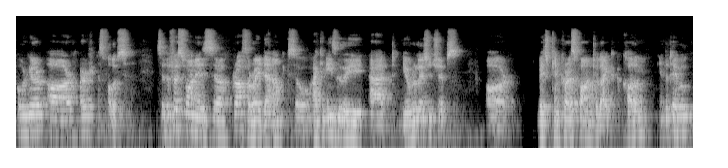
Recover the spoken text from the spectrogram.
over here are, are as follows. So the first one is uh, graphs are very dynamic, so I can easily add new relationships or which can correspond to like a column in the table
